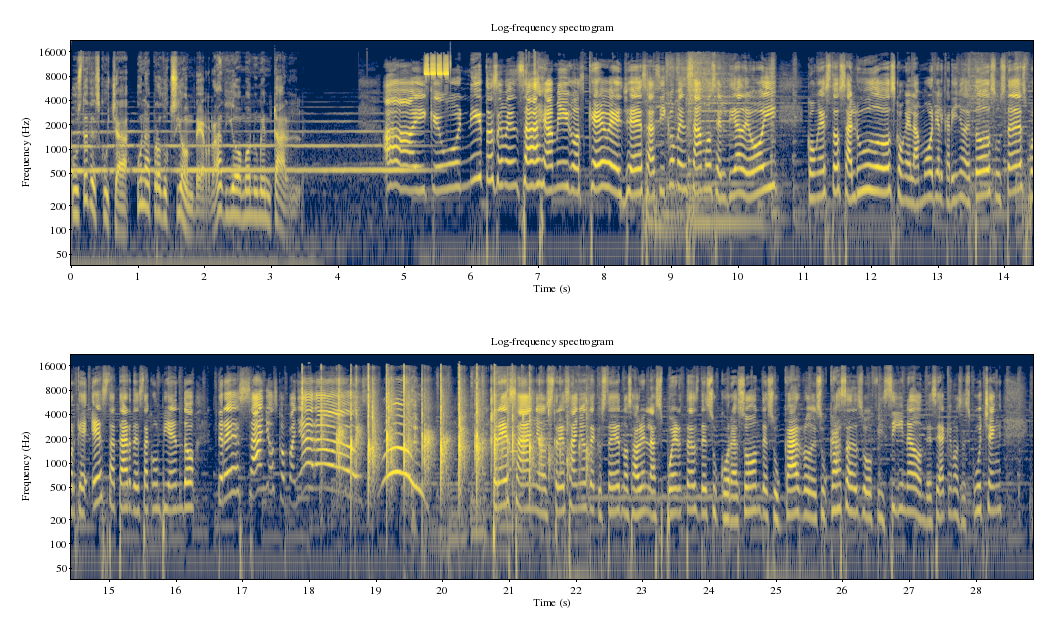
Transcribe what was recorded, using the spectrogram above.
Usted escucha una producción de Radio Monumental. Ay, qué bonito ese mensaje, amigos. Qué belleza. Así comenzamos el día de hoy con estos saludos, con el amor y el cariño de todos ustedes, porque esta tarde está cumpliendo tres años, compañeros. Tres años, tres años de que ustedes nos abren las puertas de su corazón, de su carro, de su casa, de su oficina, donde sea que nos escuchen.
